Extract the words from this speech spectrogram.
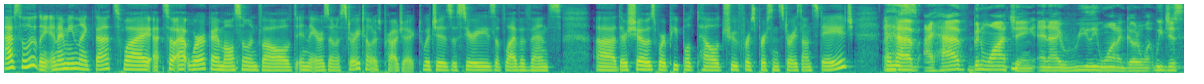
Absolutely. And I mean, like, that's why. So at work, I'm also involved in the Arizona Storytellers Project, which is a series of live events. Uh, they're shows where people tell true first person stories on stage. I this- have I have been watching, and I really want to go to one. We just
